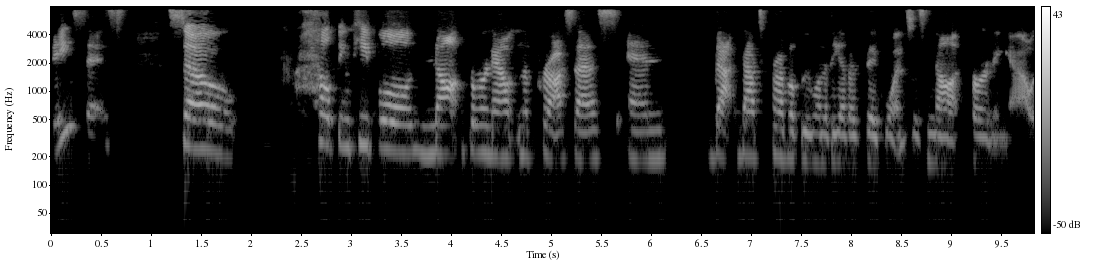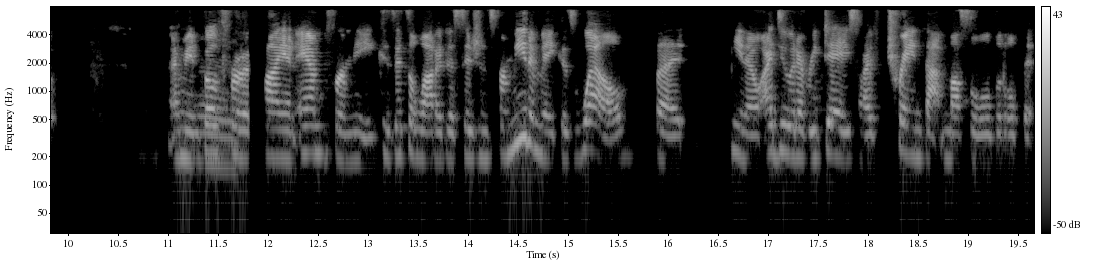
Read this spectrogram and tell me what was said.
basis. So helping people not burn out in the process and that that's probably one of the other big ones was not burning out. I mean, both for the client and for me, because it's a lot of decisions for me to make as well. But you know, I do it every day, so I've trained that muscle a little bit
